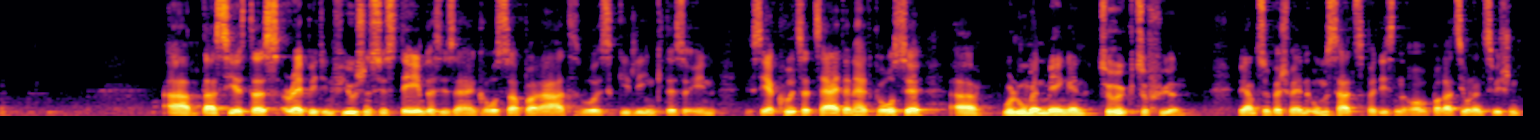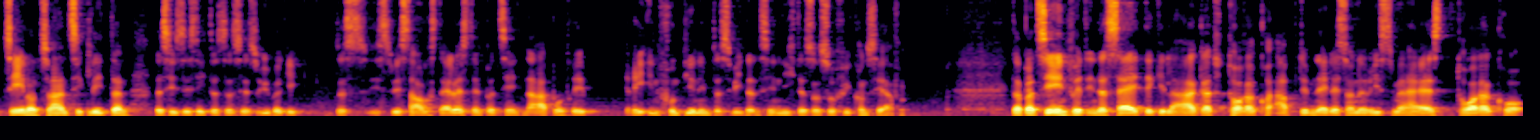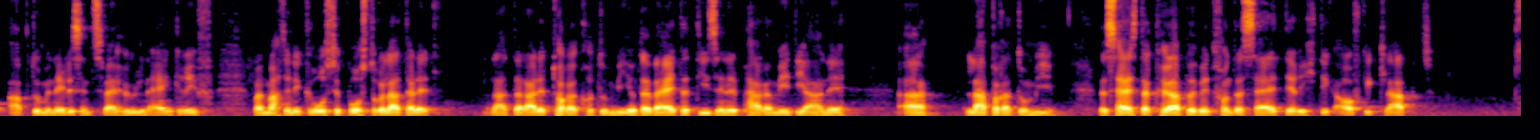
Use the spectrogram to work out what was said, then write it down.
Äh, das hier ist das Rapid Infusion System, das ist ein großer Apparat, wo es gelingt, also in sehr kurzer Zeiteinheit große Volumenmengen zurückzuführen. Wir haben zum Beispiel einen Umsatz bei diesen Operationen zwischen 10 und 20 Litern. Das ist jetzt nicht, dass das jetzt übergeht. Das ist, wir saugen es teilweise den Patienten ab und re reinfundieren ihm das wieder. Das sind nicht also so viele Konserven. Der Patient wird in der Seite gelagert. Thorakoabdominelles Aneurysma heißt, thorakoabdominell ist ein Zwei-Höhlen-Eingriff. Man macht eine große posterolaterale laterale Thorakotomie und erweitert diese in eine paramediane äh, Laparotomie. Das heißt, der Körper wird von der Seite richtig aufgeklappt.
